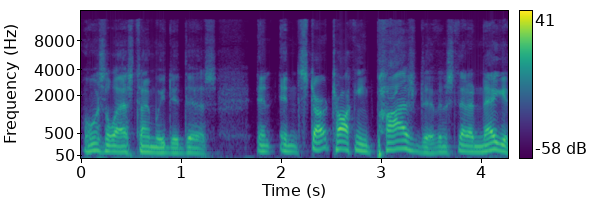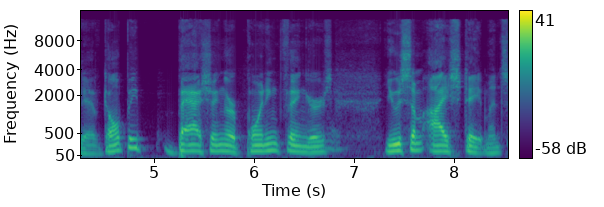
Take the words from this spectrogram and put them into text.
When was the last time we did this? And and start talking positive instead of negative. Don't be bashing or pointing fingers. Use some I statements.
